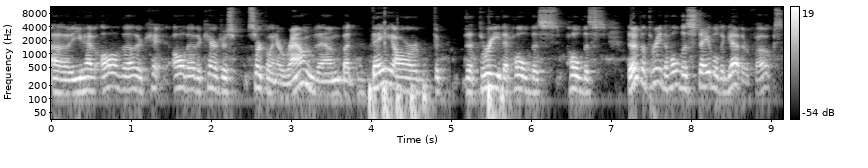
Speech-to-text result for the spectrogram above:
uh, you have all the other ca- all the other characters circling around them, but they are the the three that hold this hold this. They're the three that hold this stable together, folks.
